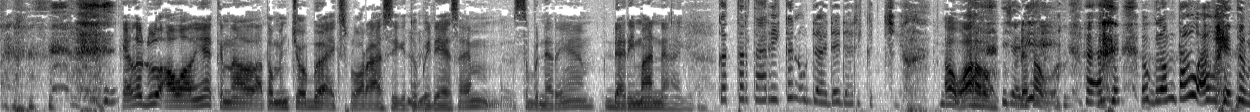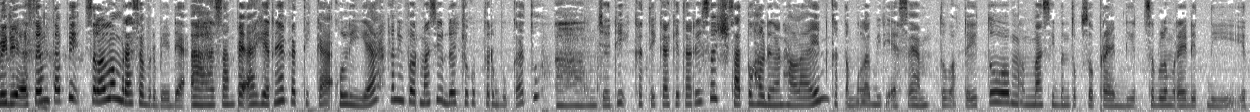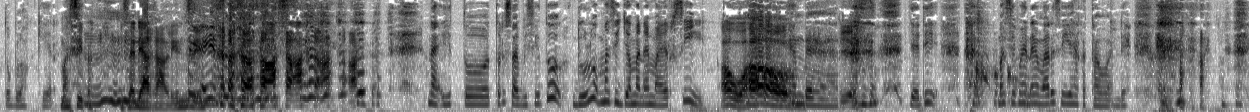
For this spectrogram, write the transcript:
Kayak lo dulu awalnya kenal atau mencoba eksplorasi gitu BDSM sebenarnya dari mana gitu? Ketertarikan udah ada dari kecil. Oh wow, udah Jadi tahu. belum tahu apa itu BDSM tapi selalu merasa berbeda. Ah, sampai akhirnya ketika kuliah kan informasi udah cukup terbuka tuh. Um, jadi ketika kita research satu hal dengan hal lain ketemulah BDSM. Tuh waktu itu masih bentuk subreddit sebelum Reddit di itu blokir. Masih bisa diakalin sih. Iya, nah itu terus habis itu dulu masih zaman MIRC. Oh wow. Ember. Iya. Jadi masih main MRC ya ketahuan deh.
